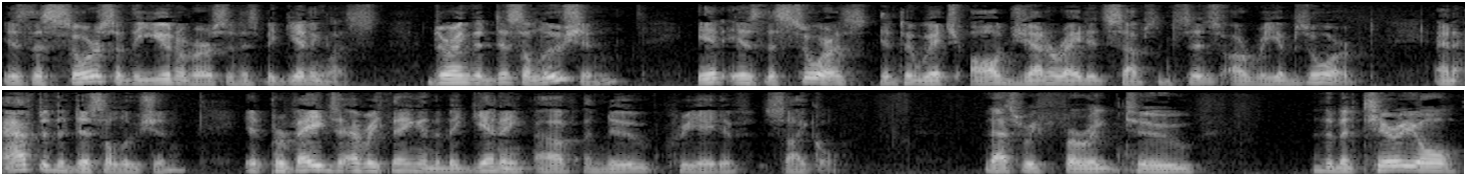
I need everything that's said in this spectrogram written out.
is the source of the universe and is beginningless. During the dissolution, it is the source into which all generated substances are reabsorbed. And after the dissolution, it pervades everything in the beginning of a new creative cycle. That's referring to the material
